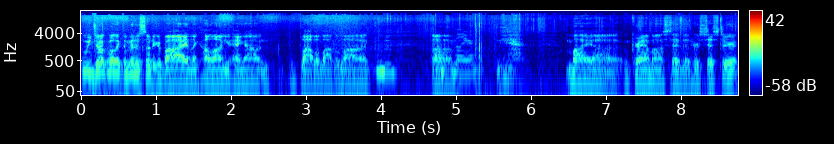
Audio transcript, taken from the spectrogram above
we joke about like the Minnesota goodbye and like how long you hang out and blah blah blah blah blah. I'm Um, familiar. my uh, grandma said that her sister,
